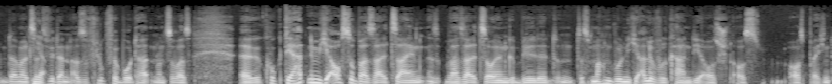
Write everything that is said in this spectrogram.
äh, damals, als ja. wir dann also Flugverbote hatten und sowas, äh, geguckt. Der hat nämlich auch so Basaltsäulen, Basaltsäulen gebildet und das machen wohl nicht alle Vulkane, die aus, aus, ausbrechen.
